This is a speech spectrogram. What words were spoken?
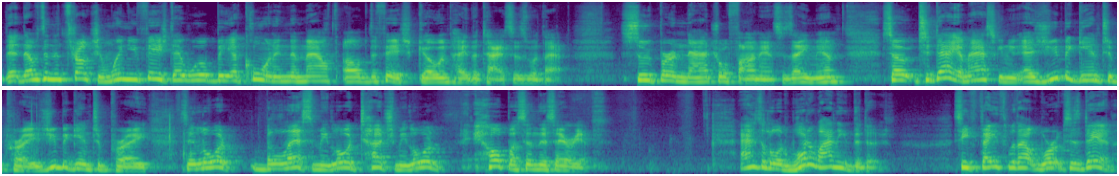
that, that was an instruction. When you fish there will be a corn in the mouth of the fish. Go and pay the taxes with that supernatural finances. Amen. So today I'm asking you, as you begin to pray, as you begin to pray, say, Lord, bless me, Lord, touch me, Lord, help us in this area. Ask the Lord, what do I need to do? See, faith without works is dead.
